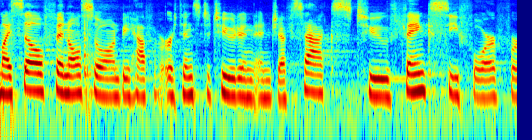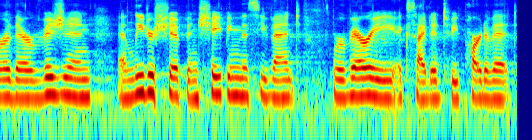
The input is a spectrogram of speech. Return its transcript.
myself and also on behalf of Earth Institute and, and, Jeff Sachs to thank CIFOR for their vision and leadership in shaping this event. We're very excited to be part of it.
